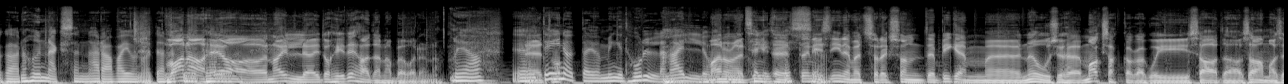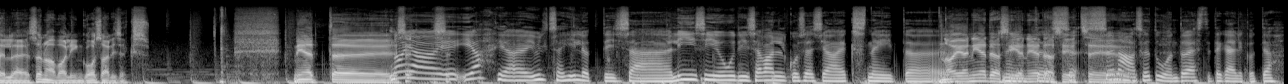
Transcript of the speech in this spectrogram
aga noh, õnneks on ära vajunud. vana hea nalja ei tohi teha tänapäeval enam. jah, ja ei teinud ta ju mingeid hulle nalju. ma arvan, et Tõnis Niinemets oleks olnud pigem äh, nõus ühe maksakaga, kui saada, saama selle sõnavalingu osaliseks. nii et. no ja jah, ja üldse hiljutise Liisi uudise valguses ja eks neid. no ja nii edasi ja nii edasi, et see. sõnasõdu on tõesti tegelikult jah,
